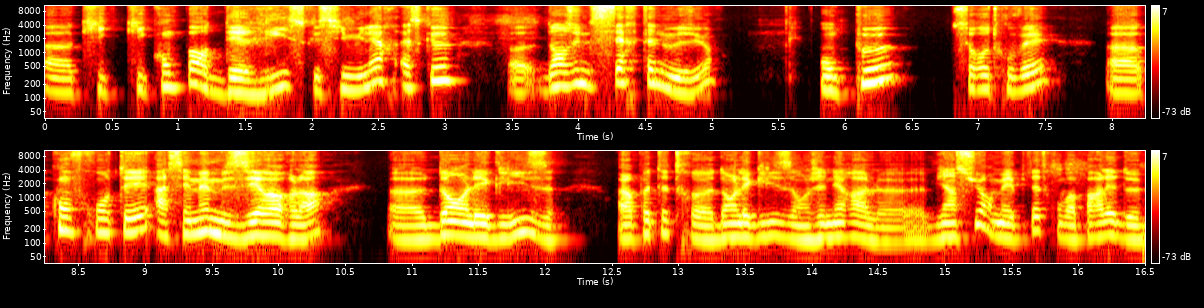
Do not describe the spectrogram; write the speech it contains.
euh, qui, comportent des risques similaires? Est-ce que, euh, dans une certaine mesure, on peut se retrouver confronté à ces mêmes erreurs-là dans l'Église? Alors peut-être dans l'Église en général, bien sûr, mais peut-être qu'on va parler de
